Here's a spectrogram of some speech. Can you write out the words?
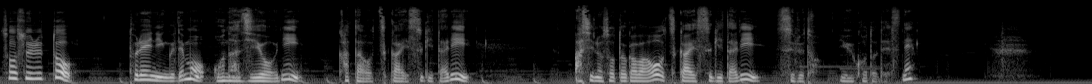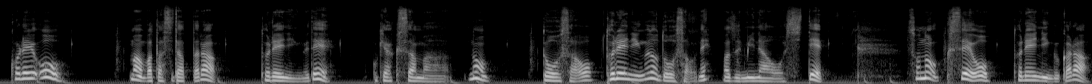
そうするとトレーニングでも同じように肩を使いすぎたり足の外側を使いすぎたりするということですね。これをまあ私だったらトレーニングでお客様の動作をトレーニングの動作をねまず見直してその癖をトレーニングから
